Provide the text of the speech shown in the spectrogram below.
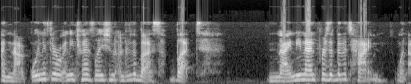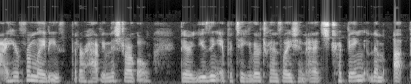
I'm not going to throw any translation under the bus, but 99% of the time, when I hear from ladies that are having this struggle, they're using a particular translation and it's tripping them up.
